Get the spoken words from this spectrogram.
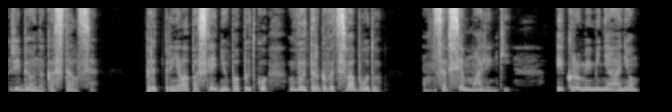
ребенок остался. Предприняла последнюю попытку выторговать свободу. Он совсем маленький, и кроме меня о нем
